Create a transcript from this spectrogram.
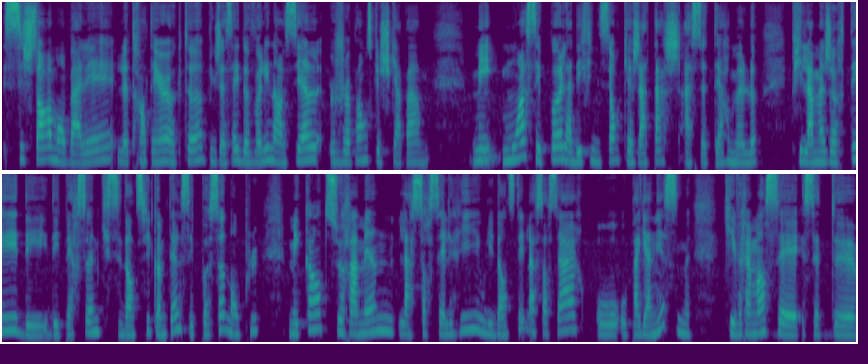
si je sors mon balai le 31 octobre puis que j'essaye de voler dans le ciel, je pense que je suis capable. Mais moi, c'est pas la définition que j'attache à ce terme-là. Puis la majorité des, des personnes qui s'identifient comme telles, c'est pas ça non plus. Mais quand tu ramènes la sorcellerie ou l'identité de la sorcière au, paganisme, qui est vraiment cette, euh,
